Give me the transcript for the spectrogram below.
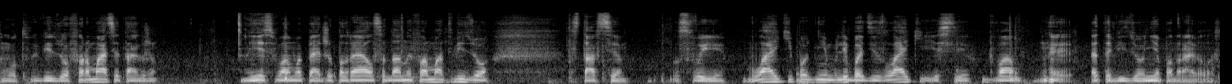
вот в видеоформате также. Если вам опять же понравился данный формат видео, ставьте свои лайки под ним, либо дизлайки, если вам это видео не понравилось.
